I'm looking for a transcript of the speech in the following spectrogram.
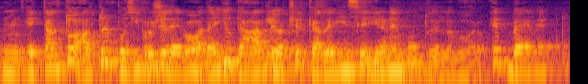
mh, mm, e tanto altro e poi si procedeva ad aiutarle o a cercarle di inserire nel mondo del lavoro. Ebbene,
